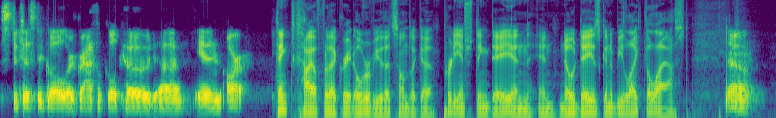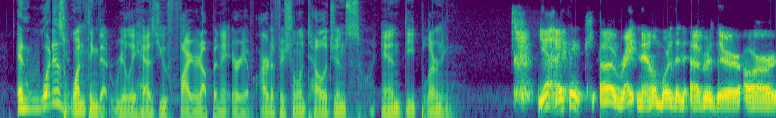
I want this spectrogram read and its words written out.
statistical or graphical code in R. Thanks, Kyle, for that great overview. That sounds like a pretty interesting day, and, and no day is going to be like the last. Yeah. And what is one thing that really has you fired up in the area of artificial intelligence and deep learning? Yeah, I think uh, right now more than ever, there are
